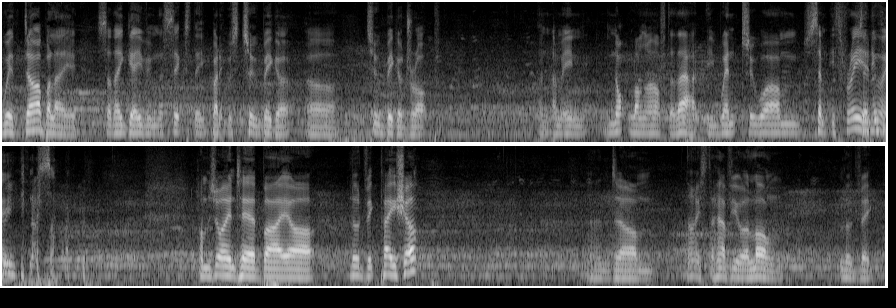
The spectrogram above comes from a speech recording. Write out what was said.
with Darbelet, so they gave him the 60. But it was too big a uh, too big a drop. And I mean, not long after that, he went to um, 73, anyway. You know, so I'm joined here by uh, Ludwig Paischer. And um, nice to have you along, Ludwig.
